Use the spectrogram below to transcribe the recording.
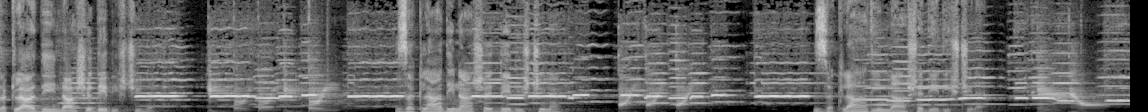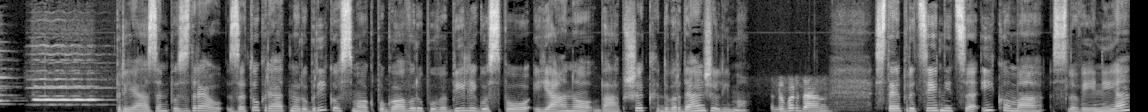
Zakladi naše dediščine. Zakladi naše dediščine. Zakladi naše dediščine. Prijazen pozdrav. Za tokratno rubriko smo k pogovoru povabili gospo Jano Babšek. Dobr dan želimo. Dobar dan. Ste predsednica IKOMA Slovenija,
